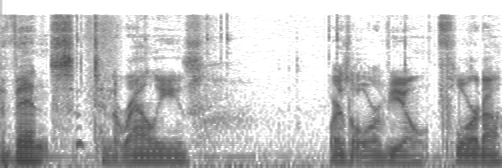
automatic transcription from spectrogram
events, attend the rallies. Where's the overview? Florida.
